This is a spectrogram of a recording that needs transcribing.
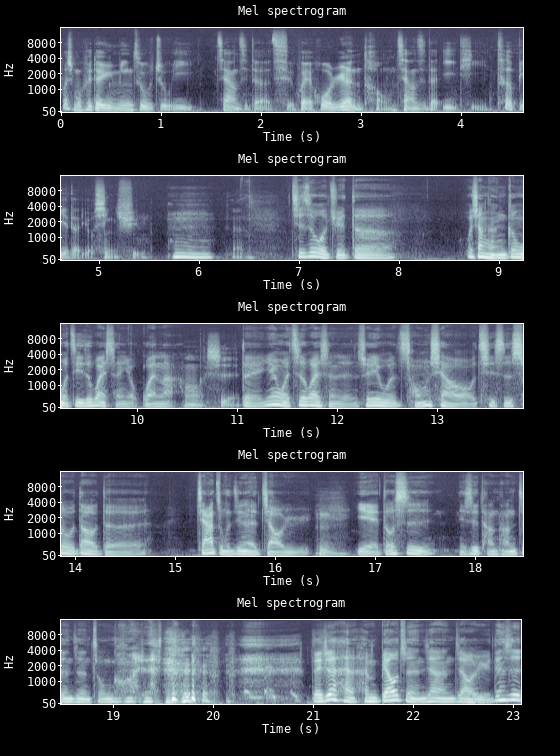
为什么会对于民族主义这样子的词汇或认同这样子的议题特别的有兴趣？嗯，其实我觉得，我想可能跟我自己是外省有关啦。哦，是对，因为我是外省人，所以我从小其实受到的家族间的教育，嗯，也都是你是堂堂正正中国人。对，就很很标准的这样的教育，但是，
